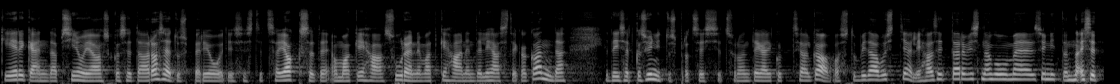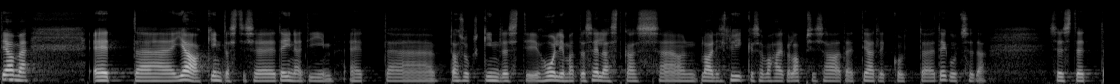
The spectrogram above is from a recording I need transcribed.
kergendab sinu jaoks ka seda rasedusperioodi, sest et sa jaksad oma keha, suurenevat keha nende lihastega kanda ja teisalt ka sünnitusprotsessi, et sul on tegelikult seal ka vastupidavust ja lihaseid tarvis, nagu me sünnitanud naised teame mm et äh, jaa, kindlasti see teine tiim, et äh, tasuks kindlasti hoolimata sellest, kas äh, on plaanis lühikese vahega lapsi saada, et teadlikult tegutseda. sest et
